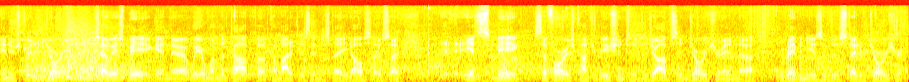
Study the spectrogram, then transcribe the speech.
industry to Georgia. So it's big, and uh, we are one of the top uh, commodities in the state also. So uh, it's big so far as contribution to the jobs in Georgia and uh, the revenues of the state of Georgia.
